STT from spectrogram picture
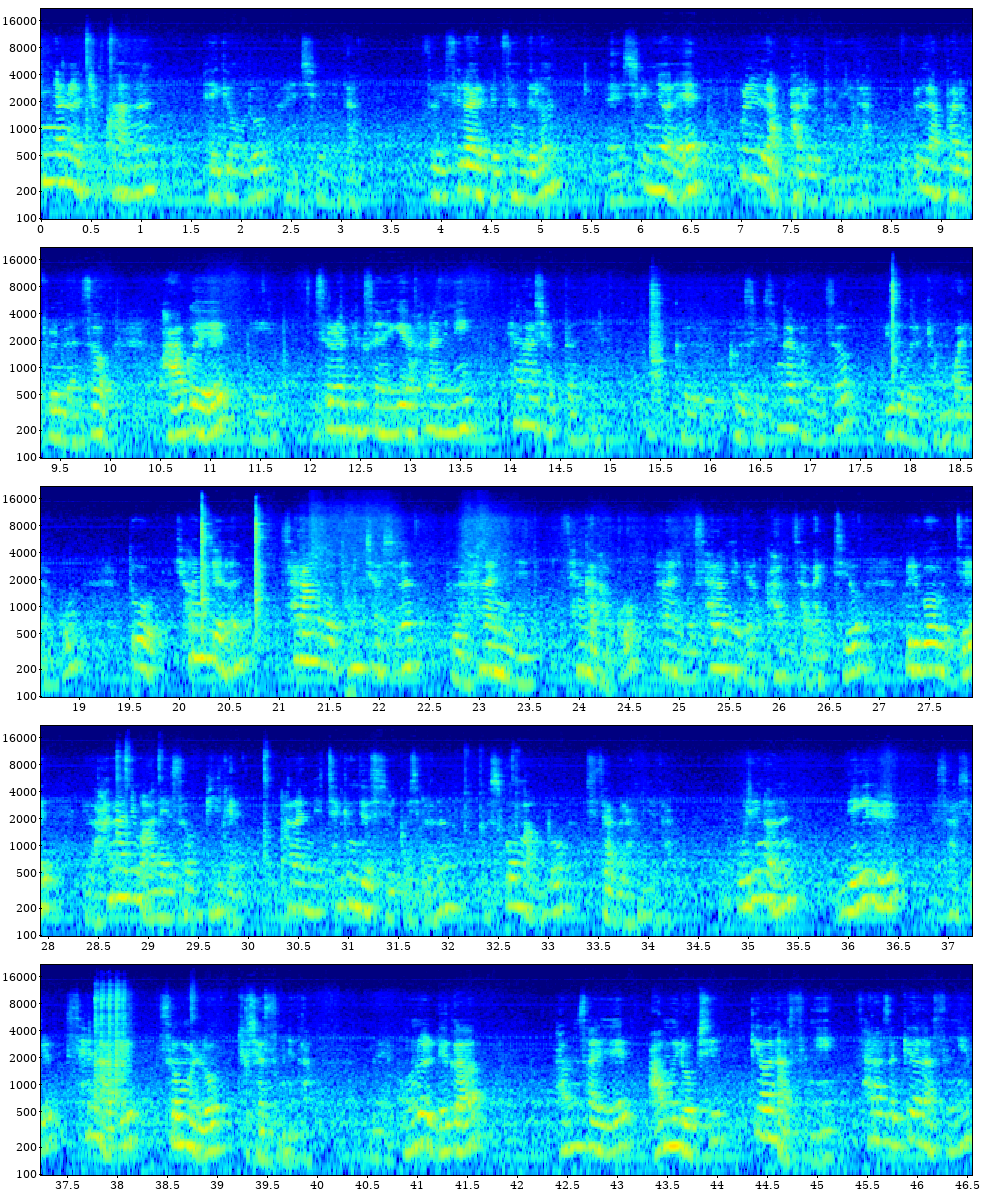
신년을 축하하는 배경으로 하는 시입니다. 그래서 이스라엘 백성들은 예, 신년에 뿔나파를 부릅니다. 뿔나파를 불면서 과거에 이 이스라엘 백성에게 하나님이 행하셨던 일, 그, 그것을 생각하면서 믿음을 경과하고 또 현재는 사랑으로 통치하시는 그 하나님의 생각하고 하나님의 사랑에 대한 감사가 있지요. 그리고 이제 하나님 안에서 미래, 하나님이 책임져 주실 것이라는 그 소망으로 시작을 합니다. 우리는 내일 사실 새날을 선물로 주셨습니다. 네, 오늘 내가 밤사이에 아무 일 없이 깨어났으니 살아서 깨어났으니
